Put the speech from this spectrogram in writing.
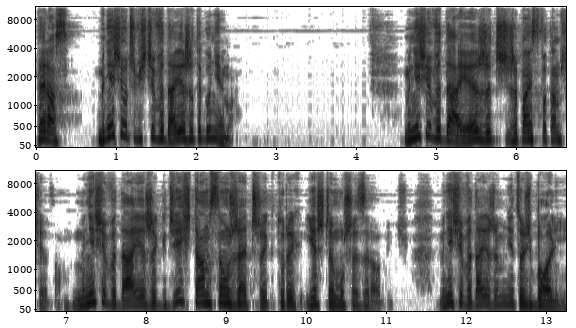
Teraz, mnie się oczywiście wydaje, że tego nie ma. Mnie się wydaje, że, że Państwo tam siedzą. Mnie się wydaje, że gdzieś tam są rzeczy, których jeszcze muszę zrobić. Mnie się wydaje, że mnie coś boli.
